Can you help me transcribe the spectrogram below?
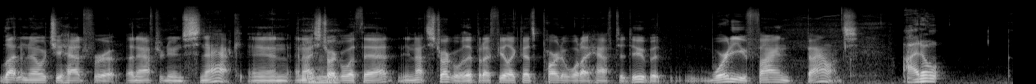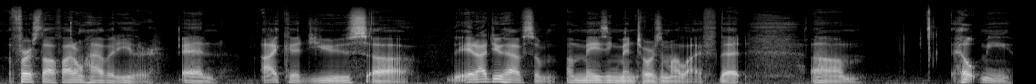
letting them know what you had for a, an afternoon snack. And and I mm-hmm. struggle with that. You not struggle with it, but I feel like that's part of what I have to do. But where do you find balance? I don't. First off, I don't have it either, and I could use. Uh, and I do have some amazing mentors in my life that um, help me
